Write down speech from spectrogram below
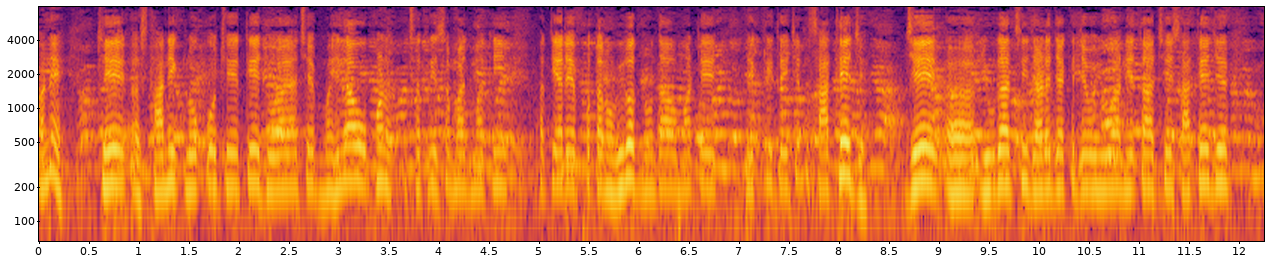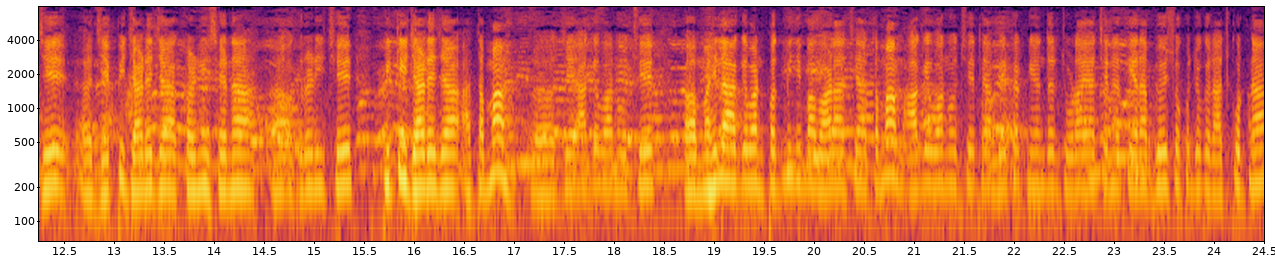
અને જે સ્થાનિક લોકો છે, તે જોડાયા છે. મહિલાઓ પણ ક્ષત્રિય સમાજમાંથી અત્યારે પોતાનો વિરોધ નોંધાવવા માટે એકઠી થઈ છે સાથે જ જે યુવરાજસિંહ જાડેજા કે જેઓ યુવા નેતા છે, સાથે જ જે જેપી જાડેજા, કરણી સેના અગ્રણી છે પીટી જાડેજા, આ તમામ જે આગેવાનો છે મહિલા આગેવાન પદ્મિનીબા વાળા છે. આ તમામ આગેવાનો છે તે આ બેઠકની અંદર જોડાયા છે અને અત્યારે આપ જોઈ શકો છો કે રાજકોટના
